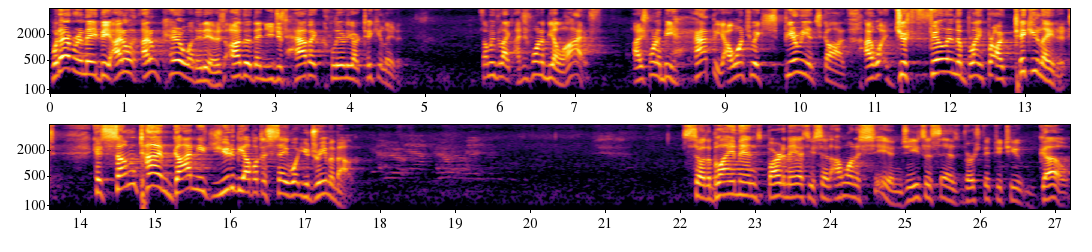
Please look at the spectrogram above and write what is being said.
Whatever it may be, I don't, I don't care what it is, other than you just have it clearly articulated. Some of you are like, I just want to be alive. I just want to be happy. I want to experience God. I want just fill in the blank, but articulate it. Because sometimes God needs you to be able to say what you dream about. So the blind man, Bartimaeus, he said, I want to see. And Jesus says, verse 52, go,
